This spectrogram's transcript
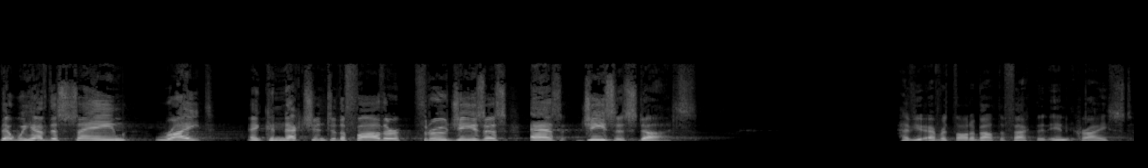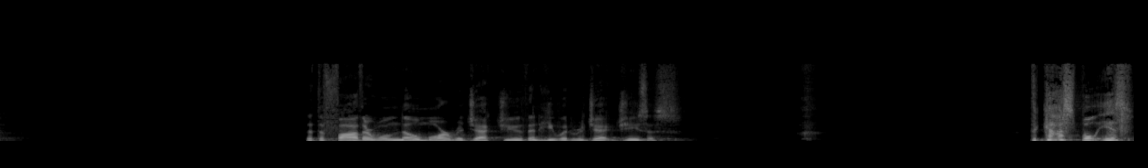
That we have the same right and connection to the Father through Jesus as Jesus does. Have you ever thought about the fact that in Christ, that the Father will no more reject you than he would reject Jesus. The gospel is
